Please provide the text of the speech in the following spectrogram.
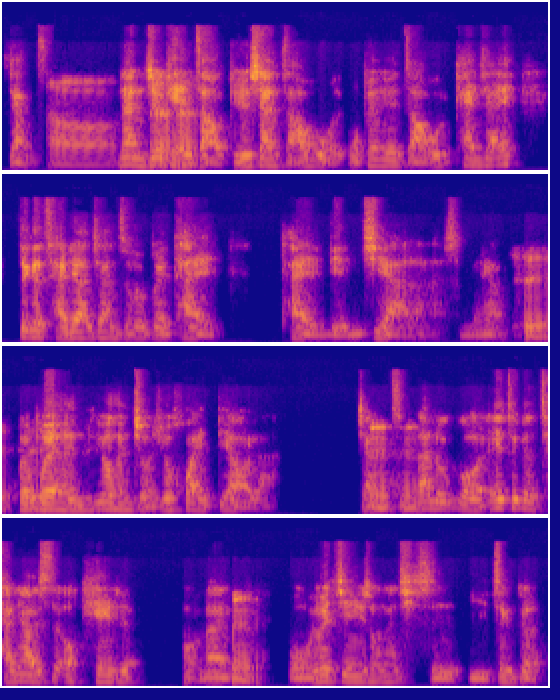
这样子，哦，那你就可以找，比如像找我，我朋友就找我看一下，哎，这个材料这样子会不会太太廉价啦？什么样？是，会不会很用很久就坏掉啦？这样子，那如果哎这个材料也是 OK 的，哦，那我会建议说，那其实以这个。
